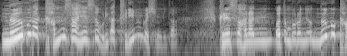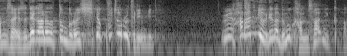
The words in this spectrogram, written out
너무나 감사해서 우리가 드리는 것입니다. 그래서 하나님 어떤 분은요 너무 감사해서 내가 아는 어떤 분은 10의 9조를 드립니다. 왜? 하나님의 은혜가 너무 감사하니까.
